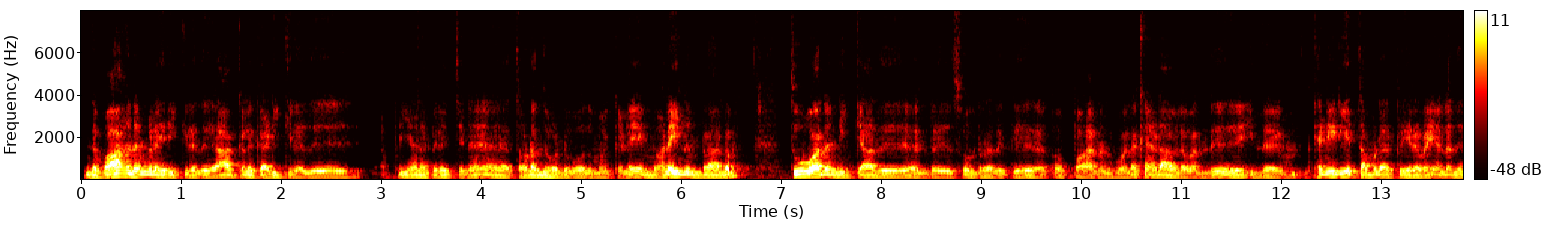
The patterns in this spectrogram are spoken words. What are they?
இந்த வாகனங்களை எரிக்கிறது ஆட்களுக்கு அடிக்கிறது அப்படியான பிரச்சனை தொடர்ந்து கொண்டு போகுது மக்களே. மழை நின்றாலும் தூவான நிற்காது என்று சொல்கிறதுக்கு ஒப்பானது போல். கனடாவில் வந்து இந்த கனேடிய தமிழர் பேரவை அல்லது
